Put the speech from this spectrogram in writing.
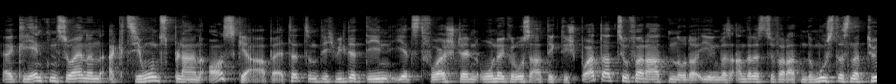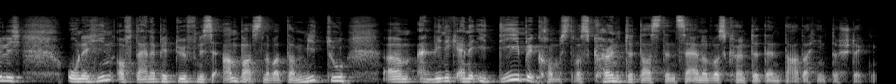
äh, Klienten so einen Aktionsplan ausgearbeitet und ich will dir den jetzt vorstellen, ohne großartig die Sportart zu verraten oder irgendwas anderes zu verraten. Du musst das natürlich ohnehin auf deine Bedürfnisse anpassen, aber damit du ähm, ein wenig eine Idee bekommst, was könnte das denn sein? Sein und was könnte denn da dahinter stecken.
